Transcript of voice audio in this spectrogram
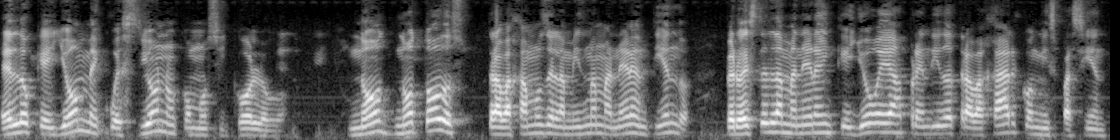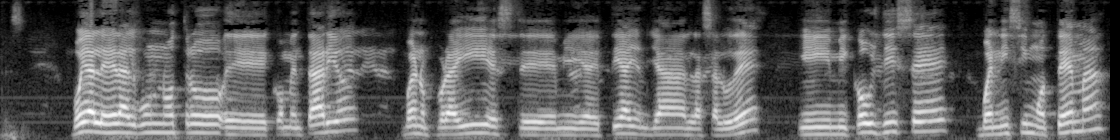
es lo que yo me cuestiono como psicólogo. No, no todos trabajamos de la misma manera, entiendo, pero esta es la manera en que yo he aprendido a trabajar con mis pacientes. Voy a leer algún otro eh, comentario. Bueno, por ahí este, mi eh, tía ya la saludé. Y mi coach dice, buenísimo tema,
